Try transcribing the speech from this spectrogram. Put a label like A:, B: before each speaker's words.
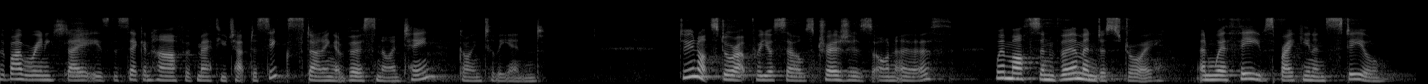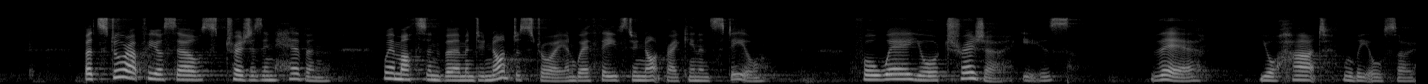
A: The Bible reading today is the second half of Matthew chapter 6, starting at verse 19, going to the end. Do not store up for yourselves treasures on earth, where moths and vermin destroy, and where thieves break in and steal. But store up for yourselves treasures in heaven, where moths and vermin do not destroy, and where thieves do not break in and steal. For where your treasure is, there your heart will be also.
